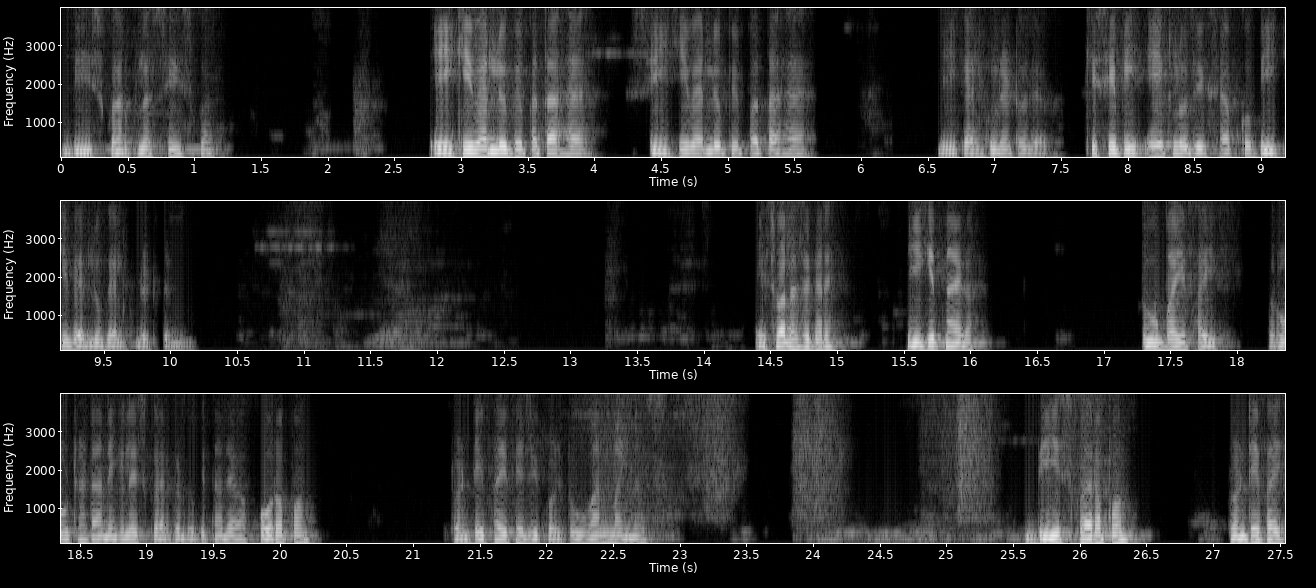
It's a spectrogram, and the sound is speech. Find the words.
b square plus c square a की वैल्यू भी पता है सी की वैल्यू भी पता है बी कैलकुलेट हो जाएगा। किसी भी एक लॉजिक से आपको बी की वैल्यू कैलकुलेट करनी है। इस वाले से करें। ये कितना आएगा? टू बाई फाइव रूट हटाने के लिए स्क्वायर कर दो। कितना जाएगा? Four upon twenty five is equal to one minus b square upon twenty five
